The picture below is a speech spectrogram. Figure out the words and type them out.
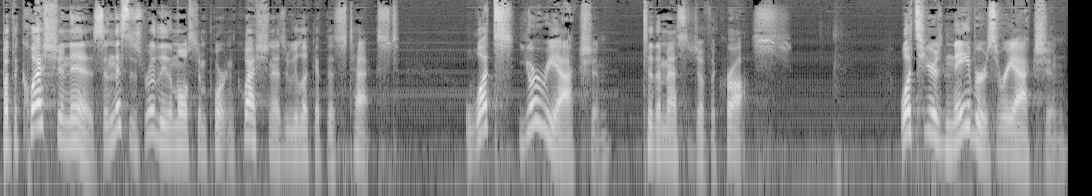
But the question is, and this is really the most important question as we look at this text what's your reaction to the message of the cross? What's your neighbor's reaction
